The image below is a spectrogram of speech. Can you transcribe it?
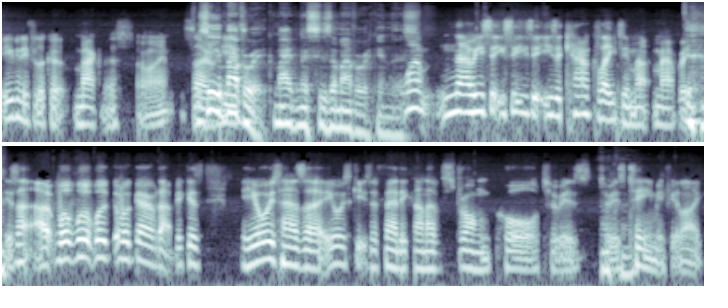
even if you look at Magnus, all right. So is he a maverick? Magnus is a maverick in this. Well, no, he's he's he's a, he's a calculating ma- maverick. is that? Uh, we'll, we'll we'll we'll go with that because he always has a he always keeps a fairly kind of strong core to his to okay. his team, if you like.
